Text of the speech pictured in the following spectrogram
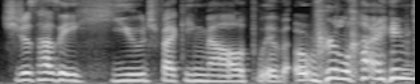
She just has a huge fucking mouth with overlined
